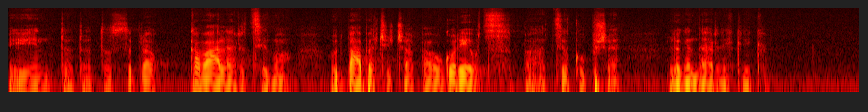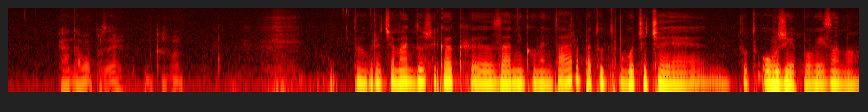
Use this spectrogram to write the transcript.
In to, to, to se pravi kavale recimo od Babačiča pa Ugorevc pa cel kup še legendarnih knjig. Ja, damo pa zdaj mikrofon. Dobro, če ima kdo še kak zadnji komentar, pa tudi mogoče, če je tudi ožje povezano,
